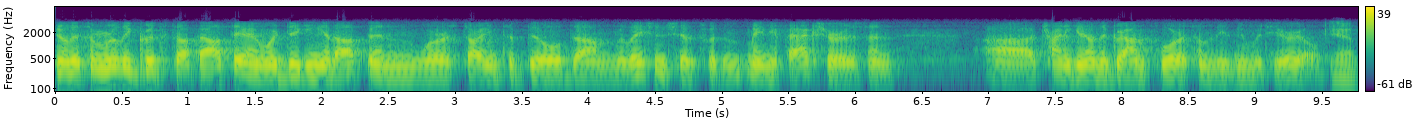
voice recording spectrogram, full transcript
you know, there's some really good stuff out there, and we're digging it up, and we're starting to build um, relationships with manufacturers and uh, trying to get on the ground floor of some of these new materials. Yeah,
